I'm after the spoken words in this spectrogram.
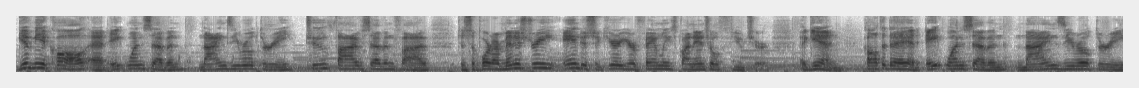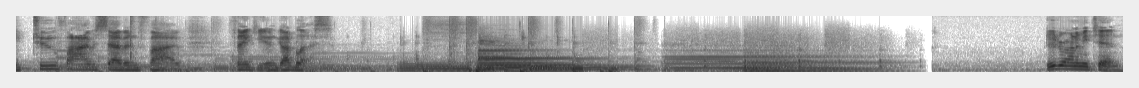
Give me a call at 817 903 2575 to support our ministry and to secure your family's financial future. Again, call today at 817 903 2575. Thank you and God bless. Deuteronomy 10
